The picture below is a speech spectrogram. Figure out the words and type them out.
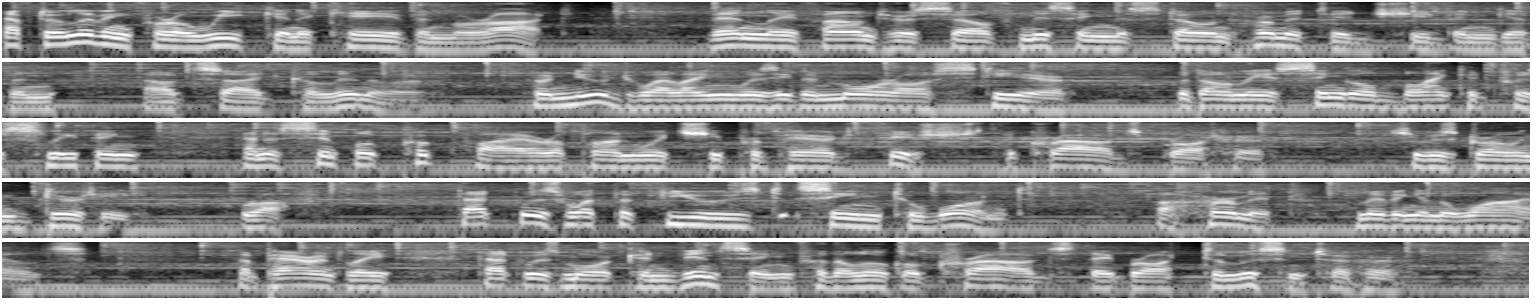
After living for a week in a cave in Marat, Venli found herself missing the stone hermitage she'd been given outside Kholinar. Her new dwelling was even more austere, with only a single blanket for sleeping and a simple cook fire upon which she prepared fish the crowds brought her. She was growing dirty, rough. That was what the fused seemed to want a hermit living in the wilds. Apparently, that was more convincing for the local crowds they brought to listen to her,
